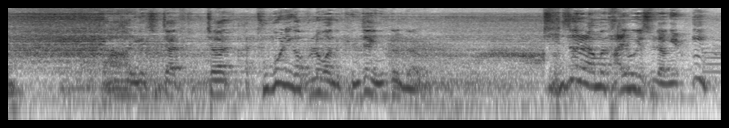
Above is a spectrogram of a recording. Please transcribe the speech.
예. 아 이거 진짜 제가 두 번인가 불러봤는데 굉장히 힘들더라고요. 최선을 한번 다해보겠습니다, 형님. 음.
